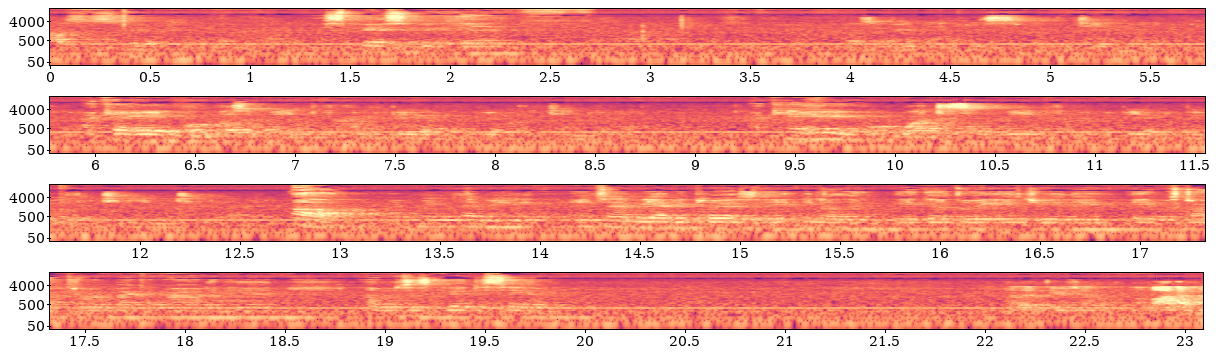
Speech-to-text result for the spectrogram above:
How's the spirit? The spirit's been good. What does it mean that he's with the team? I can't hear you. What does it mean for him to be, to be with the team today? I can't hear you. What does it mean for him to be able to be with the team today? Oh, I mean, I mean, anytime you have your players, they, you know, they, they go through an injury, they, they will start coming back around again. Um, it was just good to see them. I know that there's a, a lot of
